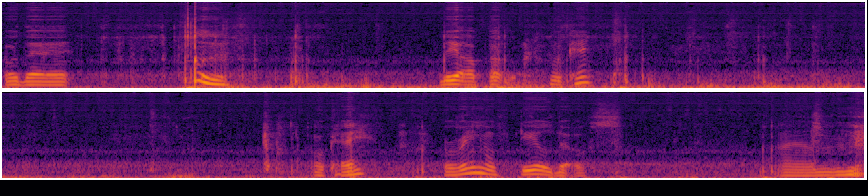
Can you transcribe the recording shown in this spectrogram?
or the the upper okay. Okay. A ring of dildos. Um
